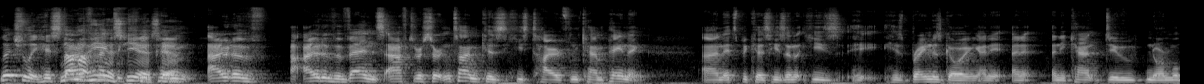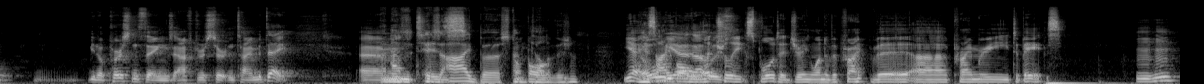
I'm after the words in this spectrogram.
literally, his staff no, he had is, to he keep is, him out of out of events after a certain time because he's tired from campaigning, and it's because he's in, he's he, his brain is going and it, and it, and he can't do normal, you know, person things after a certain time of day. Um, And His, his his eye burst on eyeball. television. Yeah, his Oh, eyeball yeah, that was- literally exploded during one of the, pri- the uh, primary debates. Mhm.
